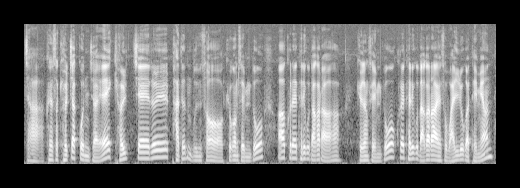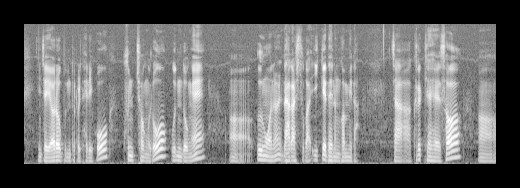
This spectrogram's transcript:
자, 그래서 결자권자의 결제를 받은 문서 교감 선생님도 아 그래 데리고 나가라. 교장 선생님도 그래 데리고 나가라 해서 완료가 되면 이제 여러분들을 데리고 군청으로 운동에 어, 응원을 나갈 수가 있게 되는 겁니다. 자, 그렇게 해서 어,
